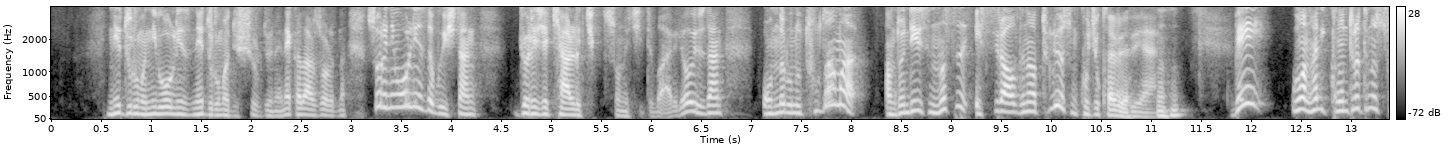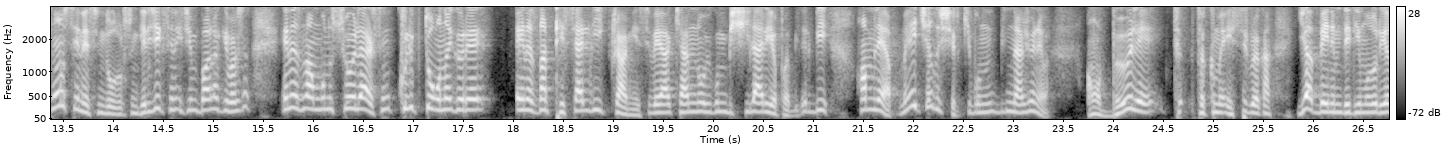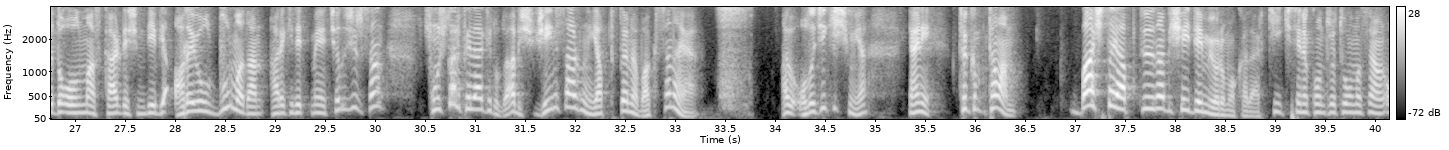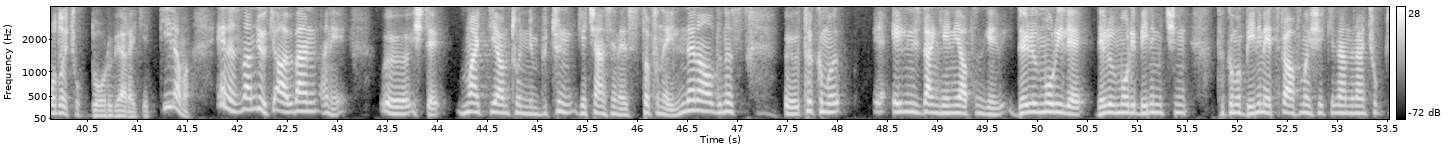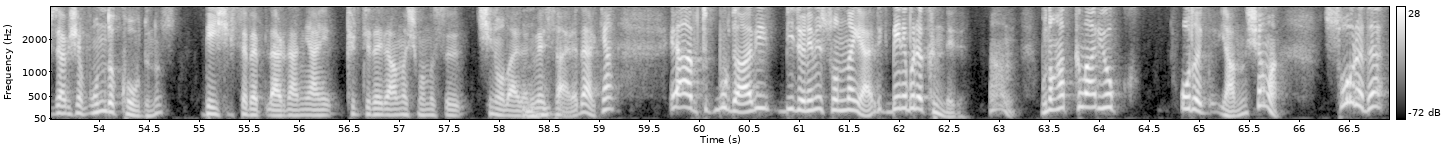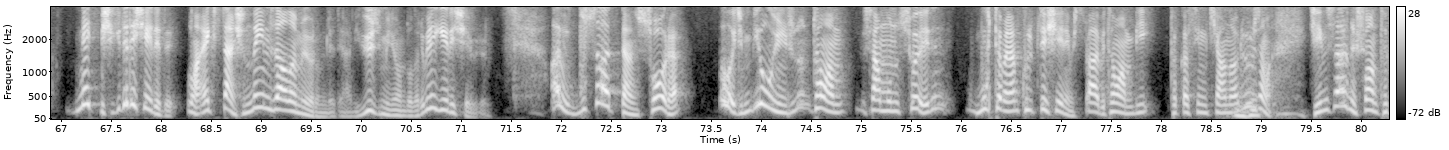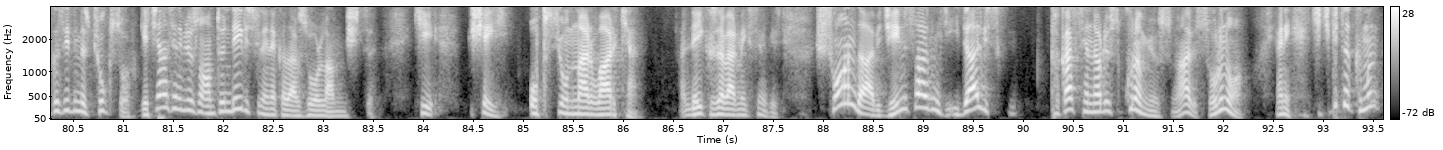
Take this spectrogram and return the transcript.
ne duruma New Orleans ne duruma düşürdüğüne, ne kadar zorladığına. Sonra New Orleans da bu işten görece karlı çıktı sonuç itibariyle. O yüzden onlar unutuldu ama Anthony Davis'in nasıl esir aldığını hatırlıyorsun koca kulübü yani. Ve ulan hani kontratının son senesinde olursun. Gelecek sene için bir parlak yaparsın. En azından bunu söylersin. Kulüp de ona göre en azından teselli ikramiyesi veya kendine uygun bir şeyler yapabilir. Bir hamle yapmaya çalışır ki bunun binlerce örneği var. Ama böyle t- takımı esir bırakan ya benim dediğim olur ya da olmaz kardeşim diye bir arayol bulmadan hareket etmeye çalışırsan sonuçlar felaket olur. Abi şu James Harden'ın yaptıklarına baksana ya. Abi olacak iş mi ya? Yani takım tamam başta yaptığına bir şey demiyorum o kadar. Ki iki sene kontratı olmasına rağmen o da çok doğru bir hareket değil ama en azından diyor ki abi ben hani e, işte Mike D'Antoni'nin bütün geçen sene staffını elinden aldınız. E, takımı elinizden geleni yaptınız. Daryl Morey ile Daryl Morey benim için takımı benim etrafıma şekillendiren çok güzel bir şey. Onu da kovdunuz. Değişik sebeplerden yani Firtide ile anlaşmaması, Çin olayları vesaire derken e artık burada abi bir dönemin sonuna geldik. Beni bırakın dedi. Tamam mı? Buna hakkı var yok. O da yanlış ama sonra da net bir şekilde de şey dedi. Ulan extension'da imzalamıyorum dedi. Yani 100 milyon doları bile geri çeviriyorum. Abi bu saatten sonra babacığım bir oyuncunun tamam sen bunu söyledin muhtemelen kulüpte şey demiştir. Abi tamam bir takas imkanı arıyoruz ama James Harden şu an takas edilmesi çok zor. Geçen sene biliyorsun Anthony Davis bile ne kadar zorlanmıştı. Ki şey opsiyonlar varken. Yani Lakers'a vermek istemiyor. Şu anda abi James Harden için ideal bir takas senaryosu kuramıyorsun abi. Sorun o. Yani hiçbir takımın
